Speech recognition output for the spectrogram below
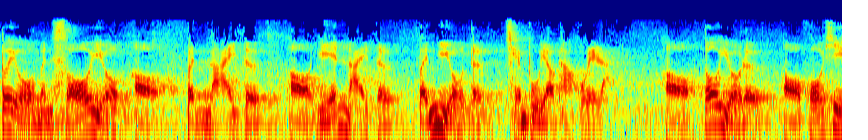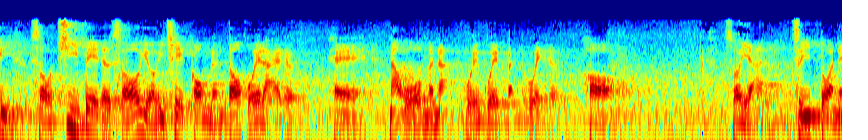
对我们所有哦本来的哦原来的本有的全部要它回来，哦，都有了哦佛性所具备的所有一切功能都回来了，哎，那我们呢回归本位了，哦。所以啊，这一段呢，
